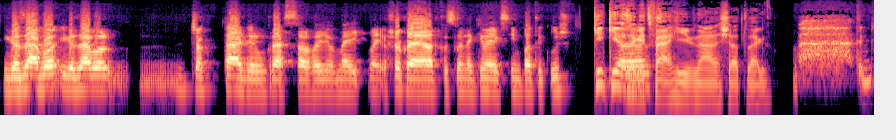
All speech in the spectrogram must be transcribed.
igazából, igazából csak tárgyalunk Russell, hogy melyik, melyik sok ajánlat közül neki melyik szimpatikus. Ki, ki az, akit felhívnál esetleg? Hát,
